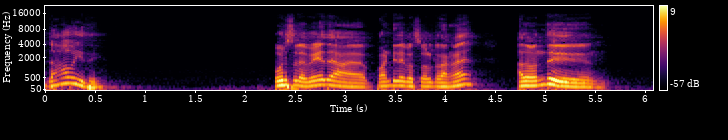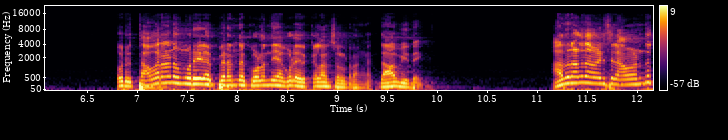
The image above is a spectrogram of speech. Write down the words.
தாவ இது. ஒரு சில வேத பண்டிதர்கள் சொல்கிறாங்க அது வந்து ஒரு தவறான முறையில் பிறந்த குழந்தையாக கூட இருக்கலாம்னு சொல்கிறாங்க தாவிதை. அதனால தான் அவன் என்ன அவன் வந்து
